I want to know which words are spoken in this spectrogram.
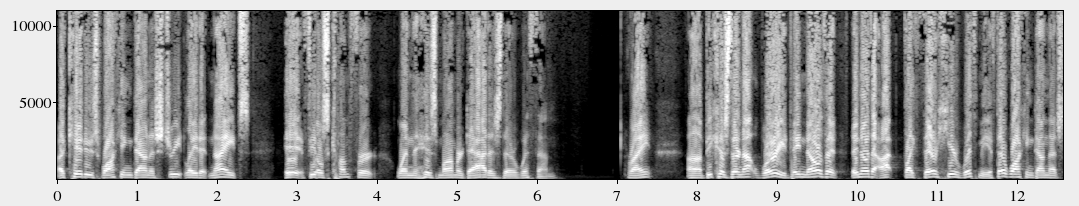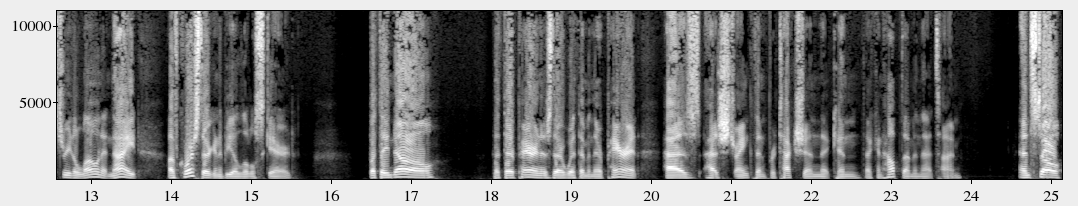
a kid who's walking down a street late at night, it feels comfort when his mom or dad is there with them right? Uh, because they're not worried. They know that they know that I, like they're here with me. If they're walking down that street alone at night, of course they're going to be a little scared. But they know that their parent is there with them, and their parent has has strength and protection that can that can help them in that time. And so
